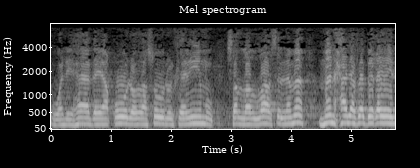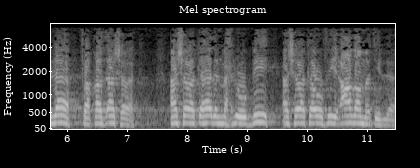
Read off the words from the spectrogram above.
ولهذا يقول الرسول الكريم صلى الله عليه وسلم من حلف بغير الله فقد أشرك. أشرك هذا المحلوب به أشركه في عظمة الله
